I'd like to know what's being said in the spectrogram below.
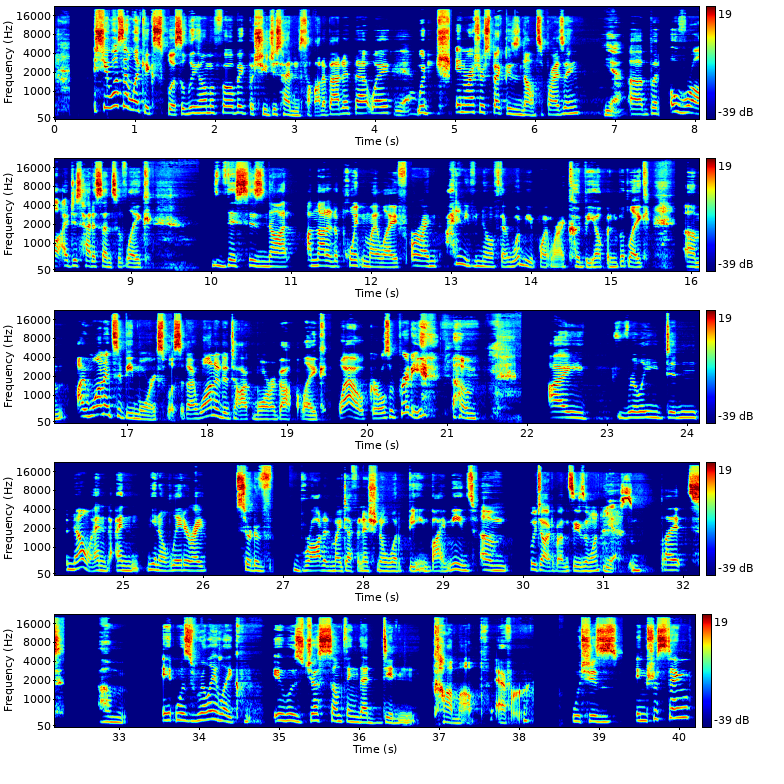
She wasn't like explicitly homophobic, but she just hadn't thought about it that way, yeah. which in retrospect is not surprising. Yeah. Uh, but overall, I just had a sense of like, this is not, I'm not at a point in my life, or I, I didn't even know if there would be a point where I could be open, but like, um, I wanted to be more explicit. I wanted to talk more about like, wow, girls are pretty. um, I really didn't know. And, and, you know, later I sort of broadened my definition of what being bi means. Um, we talked about in season one Yes. but um it was really like it was just something that didn't come up ever. Which is interesting.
